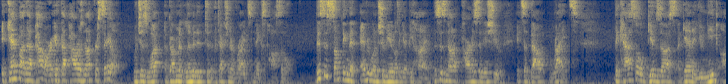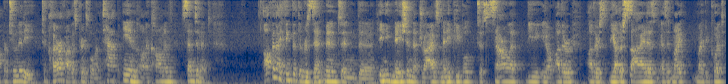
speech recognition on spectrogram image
it can't buy that power if that power is not for sale, which is what a government limited to the protection of rights makes possible. This is something that everyone should be able to get behind. This is not a partisan issue, it's about rights. The castle gives us, again, a unique opportunity to clarify this principle and tap in on a common sentiment. Often I think that the resentment and the indignation that drives many people to snarl at the you know other others the other side as, as it might might be put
